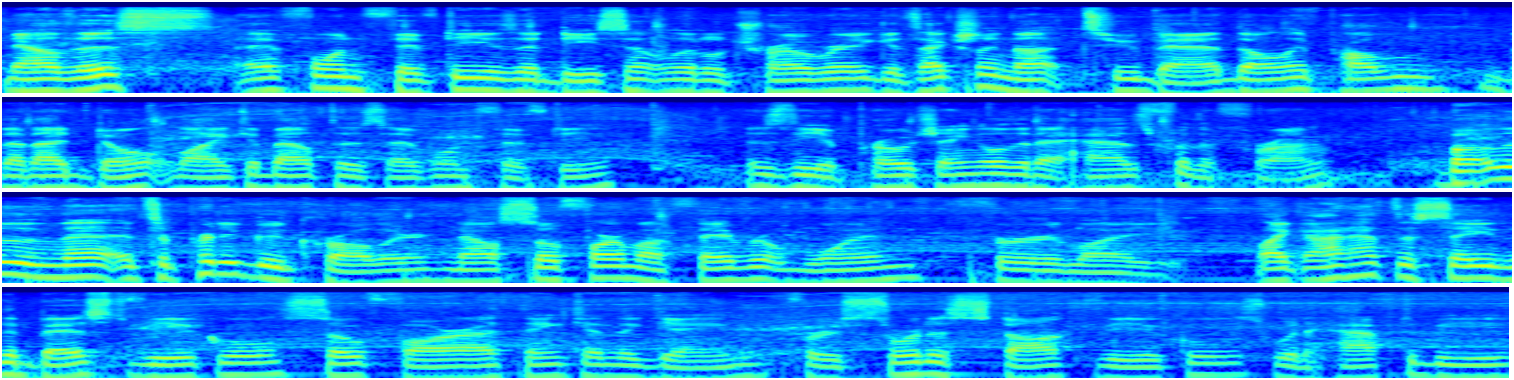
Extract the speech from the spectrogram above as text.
Now this F-150 is a decent little trail rig. It's actually not too bad. The only problem that I don't like about this F-150 is the approach angle that it has for the front. But other than that, it's a pretty good crawler. Now so far my favorite one for like like I'd have to say the best vehicle so far I think in the game for sort of stock vehicles would have to be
